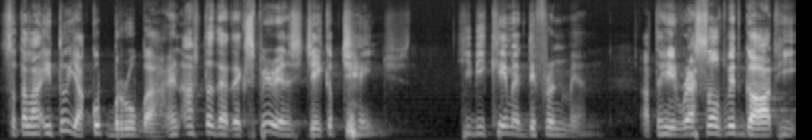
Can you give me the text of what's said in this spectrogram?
Setelah itu Yakub berubah and after that experience Jacob changed. He became a different man. After he wrestled with God, he,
